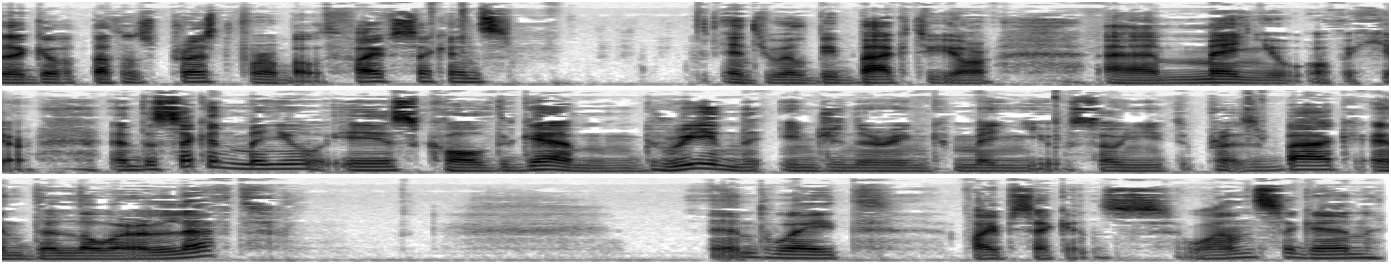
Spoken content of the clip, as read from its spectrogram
uh, buttons pressed for about five seconds and you will be back to your uh, menu over here. And the second menu is called GEM, Green Engineering Menu. So you need to press back and the lower left and wait 5 seconds. Once again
